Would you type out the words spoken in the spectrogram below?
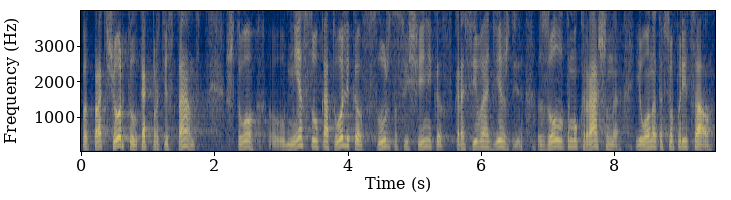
подчеркивал, как протестант, что место у католиков служится священников в красивой одежде, золотом украшено, и он это все порицал.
